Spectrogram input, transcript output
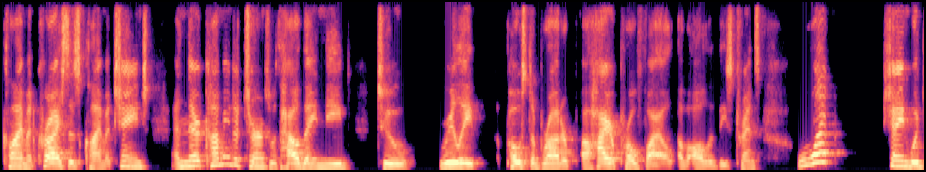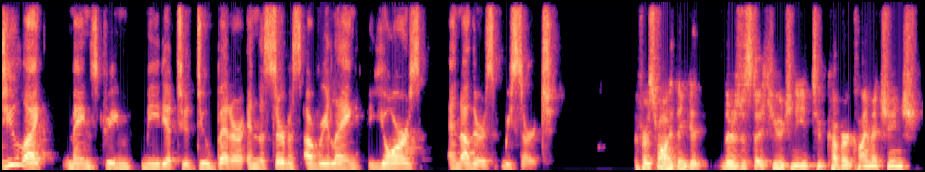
climate crisis, climate change, and they're coming to terms with how they need to really post a broader, a higher profile of all of these trends. What, Shane, would you like mainstream media to do better in the service of relaying yours and others' research? First of all, I think it there's just a huge need to cover climate change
